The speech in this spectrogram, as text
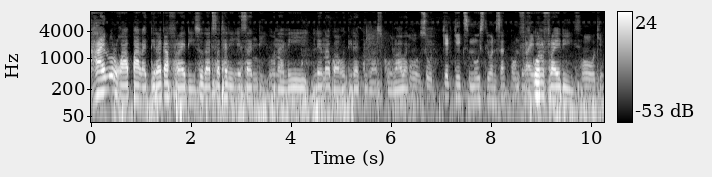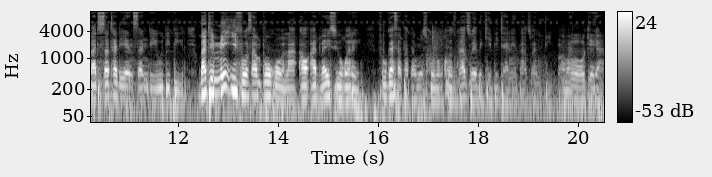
ha e le gore go apala dira ka friday so that saturday le sunday o na le le nako ya go dira tiro ya sekolo Oh, so get gigs mostly on on Friday. on fridays Oh, okay. but saturday and sunday o di dira but mme if o sampo gola i'll advise you gore focus thata mo sekolong cause that's where the capital is that's one thing? Oh, okay. yeah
